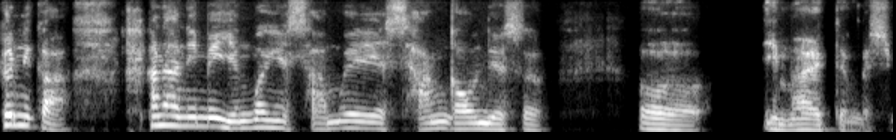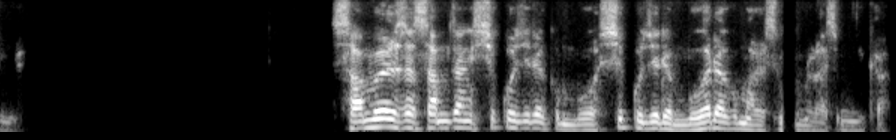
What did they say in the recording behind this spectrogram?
그러니까 하나님의 영광이 사무엘의 상 가운데서 어, 임하였던 것입니다. 사무엘서 3장 19절에 그뭐 19절에 뭐라고 말씀을 하십니까?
